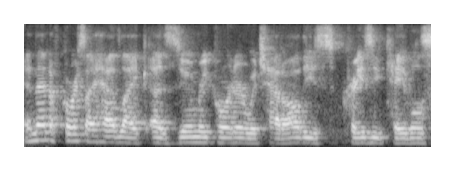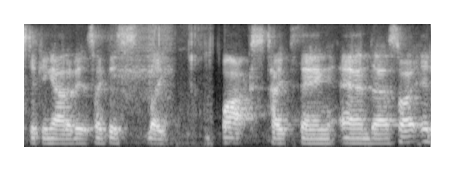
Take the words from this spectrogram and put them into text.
And then, of course, I had like a Zoom recorder, which had all these crazy cables sticking out of it. It's like this like box type thing, and uh, so it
